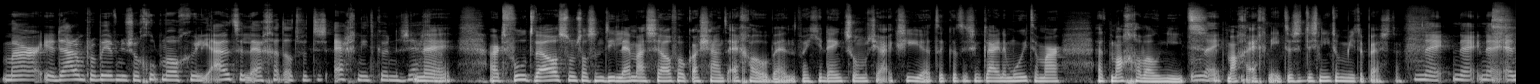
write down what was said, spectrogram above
Maar ja, daarom proberen we nu zo goed mogelijk jullie uit te leggen dat we het dus echt niet kunnen zeggen. Nee, maar het voelt wel soms als een dilemma zelf, ook als je aan het echo bent. Want je denkt soms, ja, ik zie het, ik- het is een kleine moeite, maar het mag gewoon niet. Nee. Het mag echt niet. Dus het is niet om je te pesten. Nee, nee, nee. En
